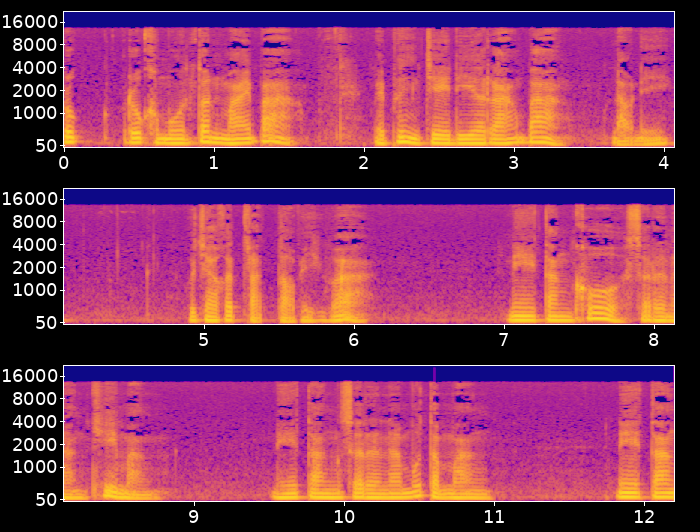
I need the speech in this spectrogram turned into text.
รุกรุกขมูลต้นไม้บ้าง ไปพึ่งเจดีย์ร้างบ้าง เหล่านี้พระเจ้าก็ตรัสต่อไปอีกว่า เนตังโคสรนังขี้มัง เนตังสรณมุตตมัง เนตัง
